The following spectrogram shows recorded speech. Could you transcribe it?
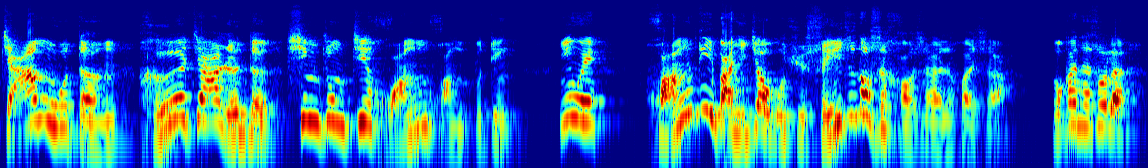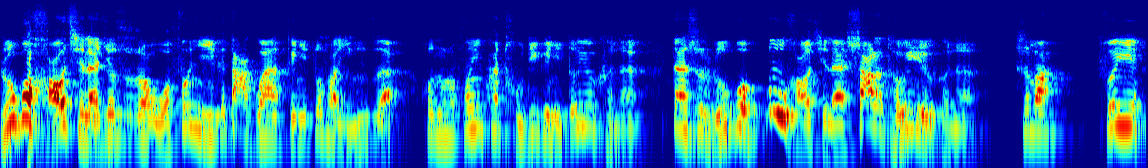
贾母等何家人等心中皆惶惶不定，因为皇帝把你叫过去，谁知道是好事还是坏事啊？我刚才说了，如果好起来，就是说我封你一个大官，给你多少银子，或者说封一块土地给你都有可能。但是如果不好起来，杀了头也有可能，是吗？所以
